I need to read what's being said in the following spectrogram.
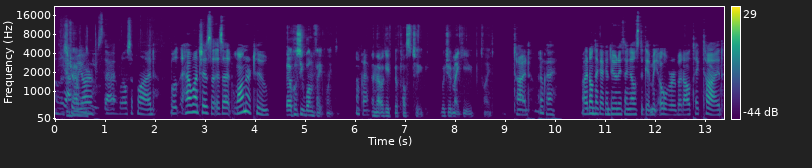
Oh, that's Yeah, true. We are use that. well supplied. Well, how much is it? Is that one or two? That'll cost you one fate point, Okay, and that will give you a plus two, which would make you tied. tied. Okay. I don't think I can do anything else to get me over, but I'll take tied.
